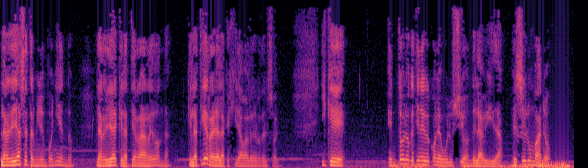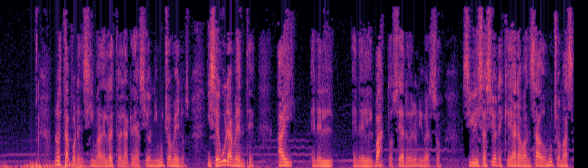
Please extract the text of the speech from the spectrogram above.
La realidad se terminó imponiendo, la realidad de que la Tierra era redonda, que la Tierra era la que giraba alrededor del Sol, y que en todo lo que tiene que ver con la evolución de la vida, el ser humano no está por encima del resto de la creación, ni mucho menos, y seguramente hay en el, en el vasto océano del universo civilizaciones que han avanzado mucho más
